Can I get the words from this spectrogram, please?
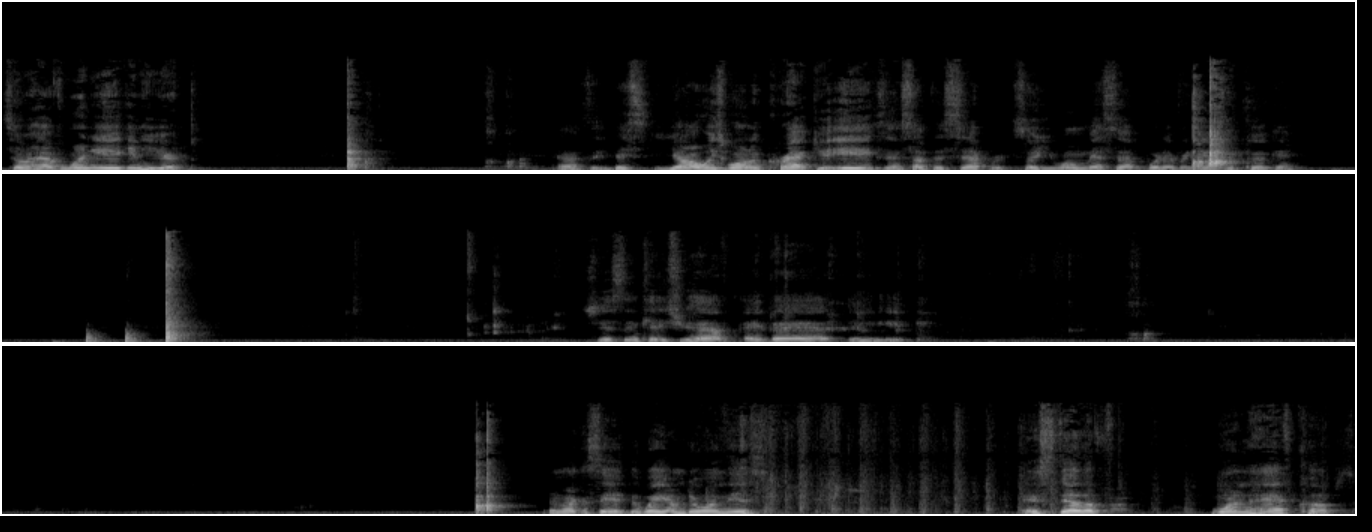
So I have one egg in here. You always want to crack your eggs in something separate so you won't mess up whatever it is you're cooking. Just in case you have a bad egg. And like I said, the way I'm doing this, instead of one and a half cups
